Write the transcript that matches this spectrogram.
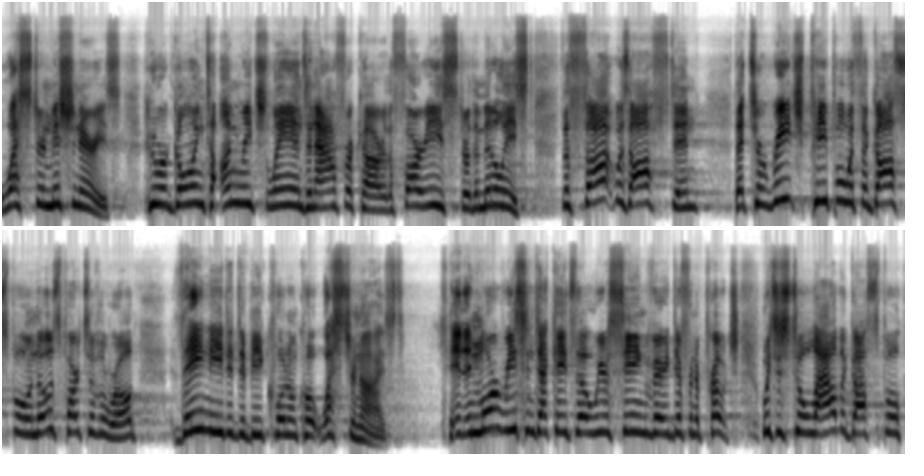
Western missionaries who are going to unreached lands in Africa or the Far East or the Middle East. The thought was often that to reach people with the gospel in those parts of the world, they needed to be quote unquote westernized. In, in, more recent decades, though, we're seeing a very different approach, which is to allow the gospel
